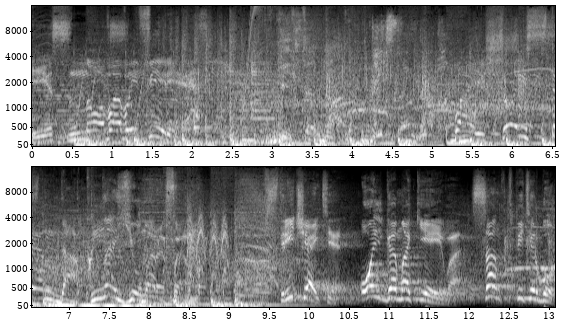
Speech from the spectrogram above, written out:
И снова в эфире. Большой стендап на Юмор ФМ. Встречайте, Ольга Макеева, Санкт-Петербург.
